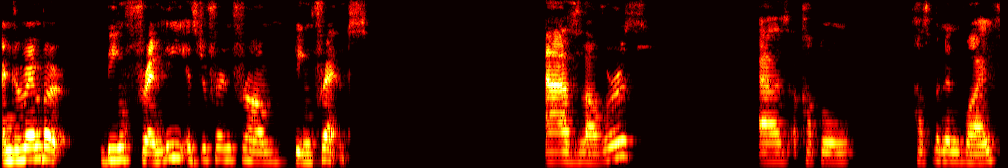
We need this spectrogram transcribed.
And remember, being friendly is different from being friends. As lovers, as a couple, husband and wife,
